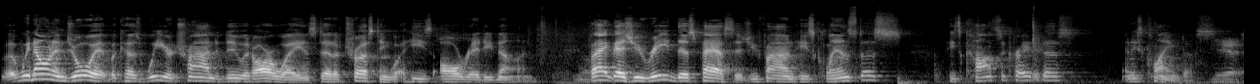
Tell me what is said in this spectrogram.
We don't enjoy it because we are trying to do it our way instead of trusting what He's already done. In fact, as you read this passage, you find He's cleansed us, He's consecrated us, and He's claimed us. Yes.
